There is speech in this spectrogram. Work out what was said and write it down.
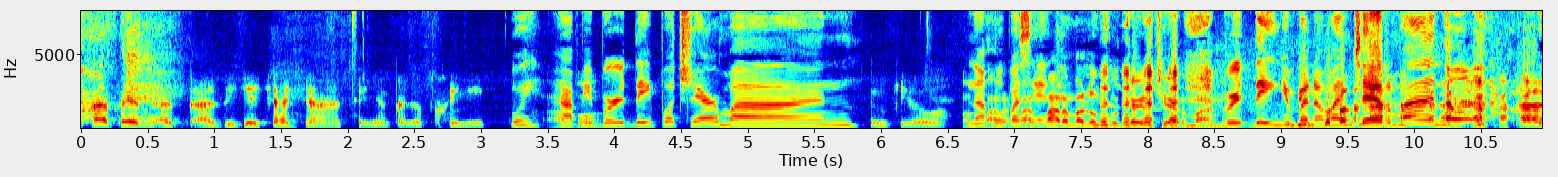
Kapatid at uh, DJ Chacha at sa inyong tagapakinig. Uy, Apo. happy birthday po, Chairman. Thank you. Oh, Naku, para, pasensya. para, para malungkot kayo, Chairman. Birthday niyo pa naman, Chairman. No? Ah,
